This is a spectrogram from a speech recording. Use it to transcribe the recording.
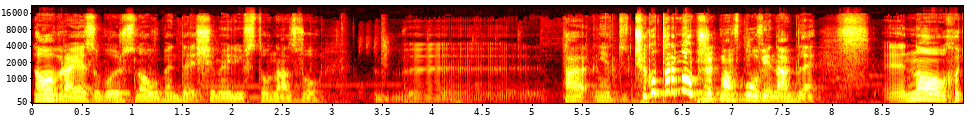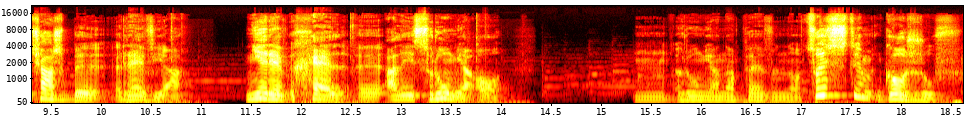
Dobra, Jezu, bo już znowu będę się mylił z tą nazwą. Eee, Ta, nie, czego Tarnobrzeg mam w głowie nagle? E, No, chociażby Rewia. Nie Re Hel, e, ale jest Rumia, o. Mm, Rumia na pewno. Co jest z tym Gorzów?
